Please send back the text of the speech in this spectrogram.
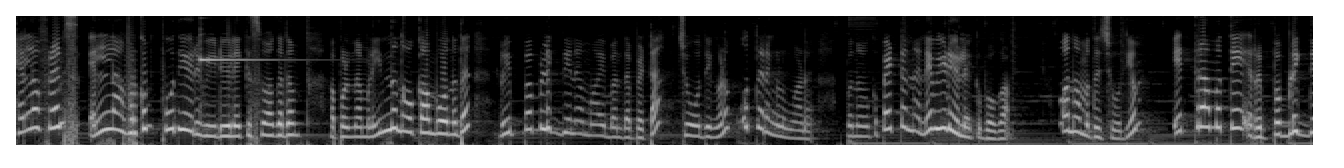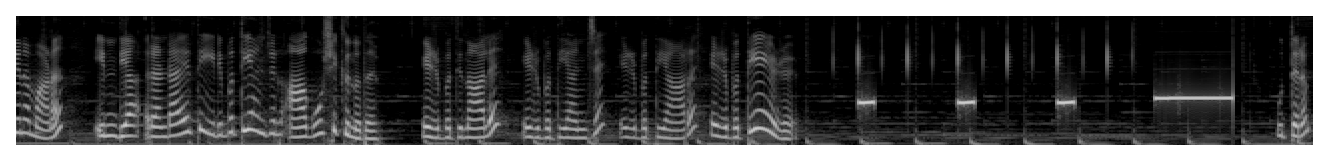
ഹലോ ഫ്രണ്ട്സ് എല്ലാവർക്കും പുതിയൊരു വീഡിയോയിലേക്ക് സ്വാഗതം. അപ്പോൾ നമ്മൾ ഇന്ന് നോക്കാൻ പോകുന്നത് റിപ്പബ്ലിക് ദിനവുമായി ബന്ധപ്പെട്ട ചോദ്യങ്ങളും ഉത്തരങ്ങളുമാണ്. അപ്പോൾ നമുക്ക് പെട്ടെന്ന് തന്നെ വീഡിയോയിലേക്ക് പോകാം. ഒന്നാമത്തെ ചോദ്യം എത്രാമത്തെ റിപ്പബ്ലിക് ദിനമാണ് ഇന്ത്യ രണ്ടായിരത്തി ഇരുപത്തി അഞ്ചിൽ ആഘോഷിക്കുന്നത്? എഴുപത്തിനാല് എഴുപത്തിയഞ്ച് എഴുപത്തിയാറ് എഴുപത്തിയേഴ്. ഉത്തരം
